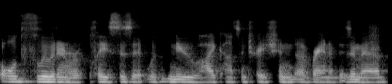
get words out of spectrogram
old fluid and replaces it with new high concentration of ranibizumab.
